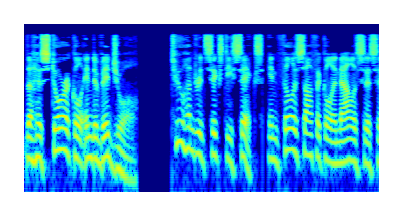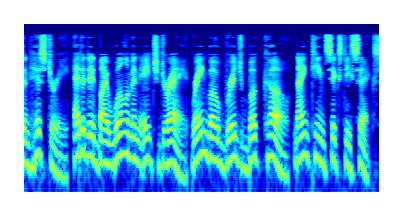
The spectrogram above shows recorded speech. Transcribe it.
the historical individual, 266, in Philosophical Analysis and History, edited by William H. Dray, Rainbow Bridge Book Co., 1966.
